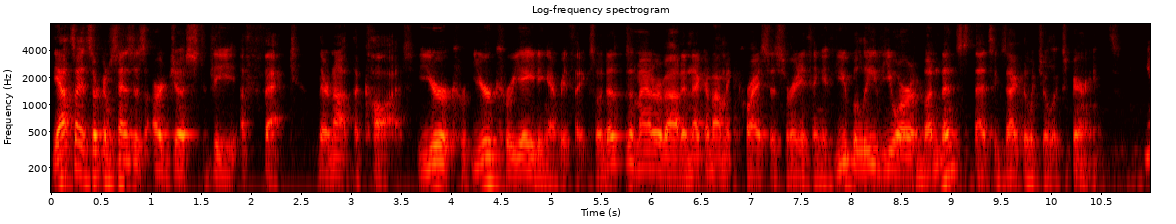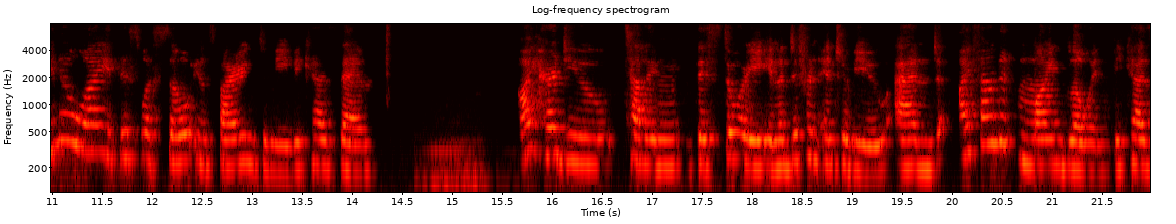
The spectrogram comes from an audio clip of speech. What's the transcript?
the outside circumstances are just the effect. They're not the cause. You're you're creating everything. So it doesn't matter about an economic crisis or anything. If you believe you are abundance, that's exactly what you'll experience. You know why this was so inspiring to me because um, I heard you telling this story in a different interview, and I found it mind blowing because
